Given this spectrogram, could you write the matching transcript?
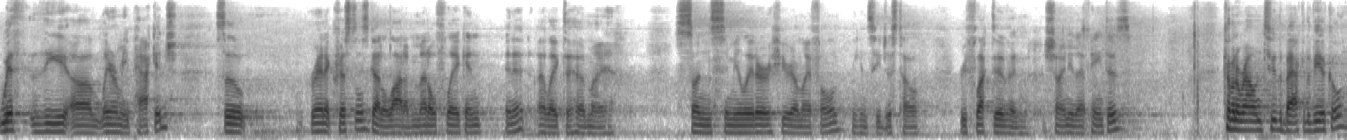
with the uh, Laramie package. So granite crystal's got a lot of metal flake in, in it. I like to have my sun simulator here on my phone. You can see just how reflective and shiny that paint is. Coming around to the back of the vehicle,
